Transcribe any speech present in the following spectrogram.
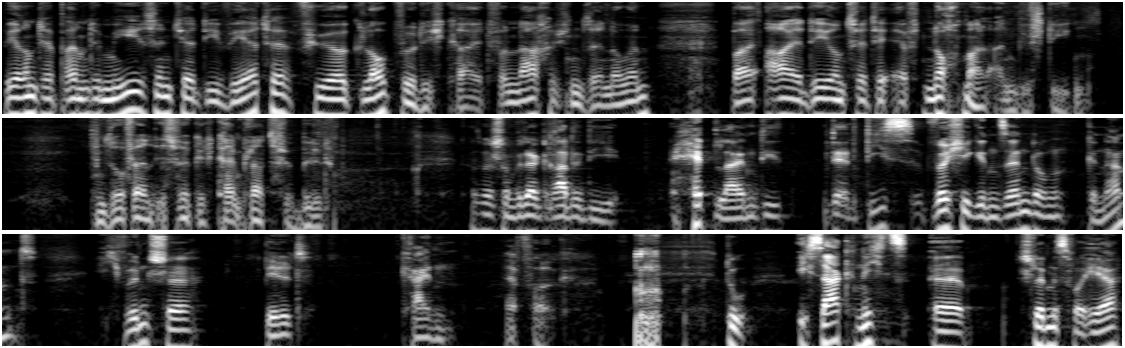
während der Pandemie sind ja die Werte für Glaubwürdigkeit von Nachrichtensendungen bei ARD und ZDF nochmal angestiegen. Insofern ist wirklich kein Platz für Bild. Das war schon wieder gerade die Headline die, der dieswöchigen Sendung genannt. Ich wünsche Bild keinen Erfolg. Du, ich sag nichts äh, Schlimmes vorher.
